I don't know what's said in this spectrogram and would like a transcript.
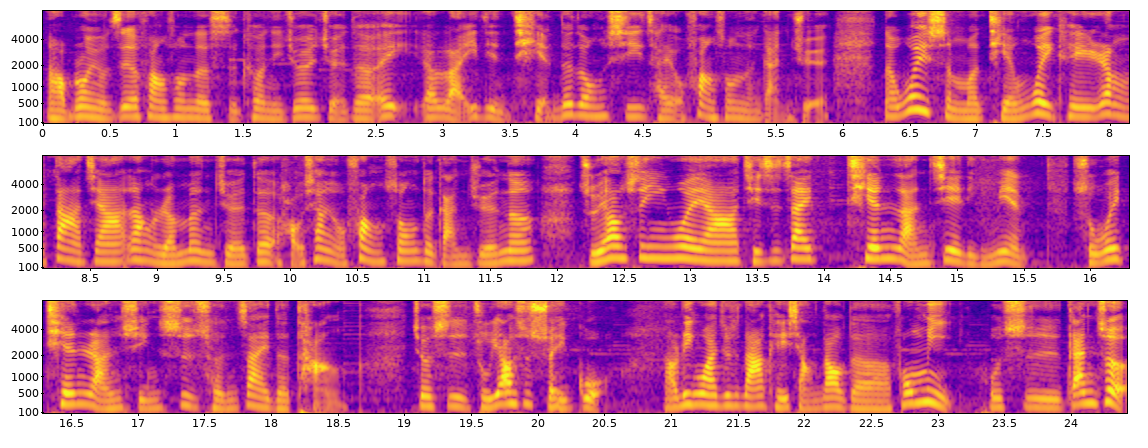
那好不容易有这个放松的时刻，你就会觉得，哎，要来一点甜的东西才有放松的感觉。那为什么甜味可以让大家让人们觉得好像有放松的感觉呢？主要是因为啊，其实在天然界里面，所谓天然形式存在的糖。就是主要是水果，然后另外就是大家可以想到的蜂蜜或是甘蔗。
